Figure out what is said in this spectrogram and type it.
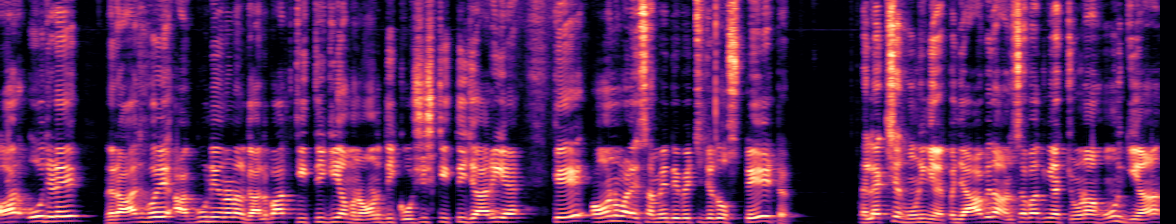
ਔਰ ਉਹ ਜਿਹੜੇ ਨਾਰਾਜ਼ ਹੋਏ ਆਗੂ ਨੇ ਉਹਨਾਂ ਨਾਲ ਗੱਲਬਾਤ ਕੀਤੀ ਗਈ ਆ, ਮਨਾਉਣ ਦੀ ਕੋਸ਼ਿਸ਼ ਕੀਤੀ ਜਾ ਰਹੀ ਹੈ ਕਿ ਆਉਣ ਵਾਲੇ ਸਮੇਂ ਦੇ ਵਿੱਚ ਜਦੋਂ ਸਟੇਟ ਇਲੈਕਸ਼ਨ ਹੋਣੀ ਹੈ, ਪੰਜਾਬ ਵਿਧਾਨ ਸਭਾ ਦੀਆਂ ਚੋਣਾਂ ਹੋਣਗੀਆਂ,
